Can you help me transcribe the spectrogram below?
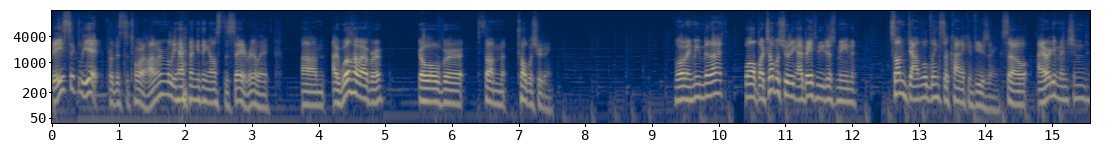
basically it for this tutorial. I don't really have anything else to say, really. Um, I will, however, go over some troubleshooting. What do I mean by that? Well, by troubleshooting, I basically just mean some download links are kind of confusing. So I already mentioned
